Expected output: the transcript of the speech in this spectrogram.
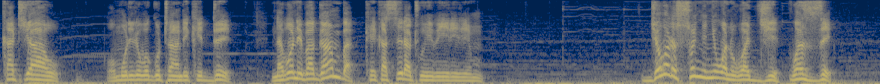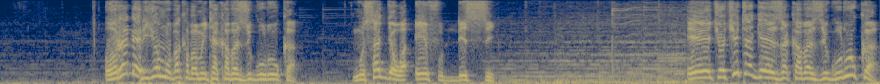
kati awo. Omuliro bwe gutandikidde. Nabo ne bagamba ke kaseera twebereremu jowale sonyonyi wano wajje wazze. Olwedde eriyo omubaka bamuyita kabaziguluka. Musajja wa fdc ekyo kitegeeza kabaziguluka.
